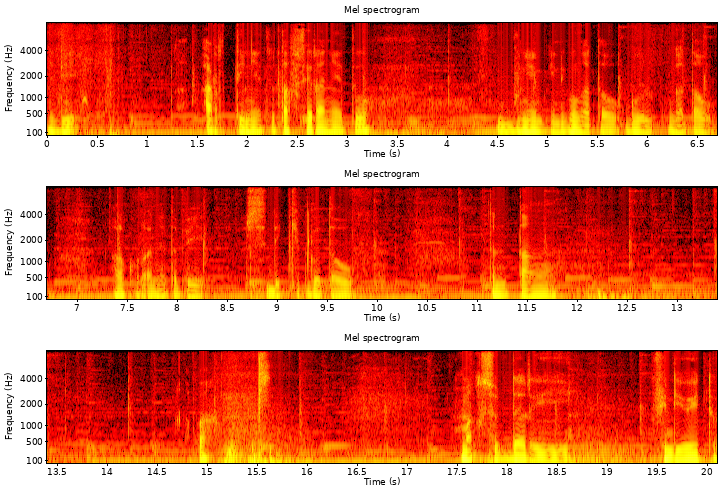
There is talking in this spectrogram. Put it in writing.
Jadi artinya itu tafsirannya itu bunyi begini gue nggak tahu gue nggak tahu Al-Qurannya tapi sedikit gue tahu tentang apa? Maksud dari video itu.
